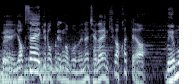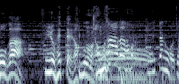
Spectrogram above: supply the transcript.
네, 역사에 기록된 거 보면은 제갈량 키가 컸대요. 외모가 훌륭했대요. 정사가 그 했다는 거죠,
